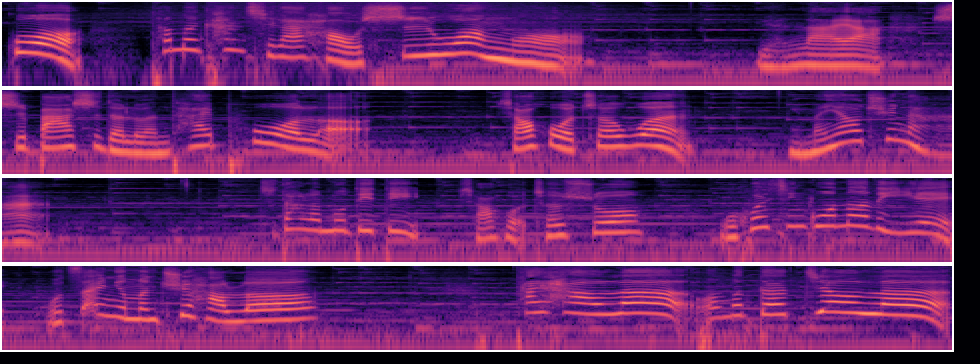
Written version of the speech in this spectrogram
过他们看起来好失望哦。原来啊，是巴士的轮胎破了。小火车问：“你们要去哪？”知道了目的地，小火车说：“我会经过那里耶，我载你们去好了。”太好了，我们得救了！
